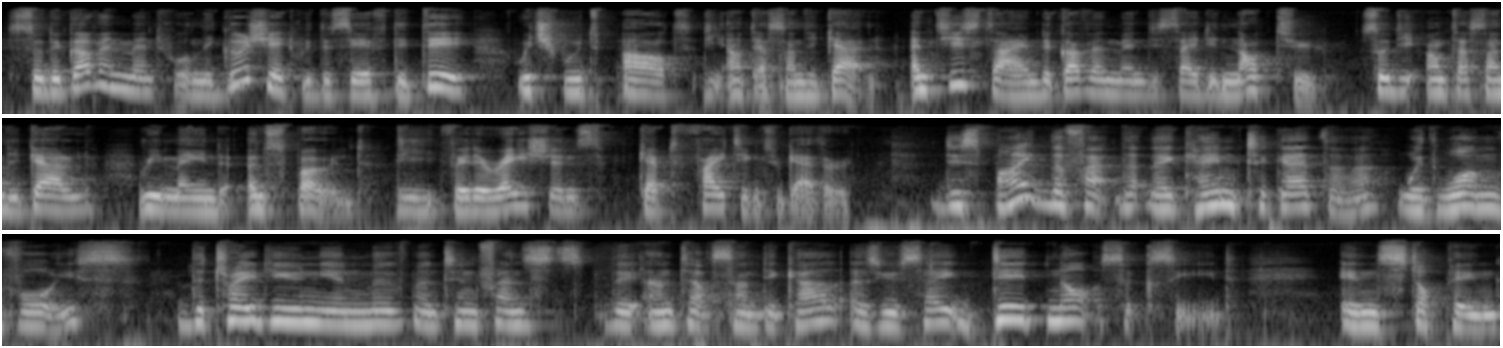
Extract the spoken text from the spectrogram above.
So the government will negotiate with the CFDT, which would halt the intersyndicale. And this time, the government decided not to. So the intersyndicale remained unspoiled. The federations kept fighting together. Despite the fact that they came together with one voice, the trade union movement in France, the Intersyndicale, as you say, did not succeed in stopping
